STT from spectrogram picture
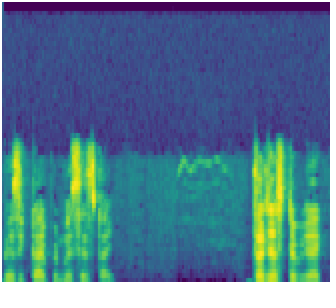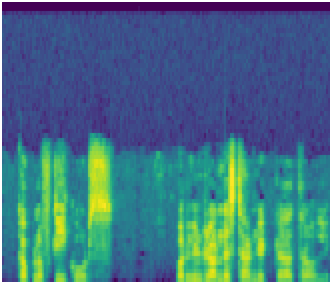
basic type and message type. They're just a, a couple of T codes but we need to understand it uh, thoroughly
